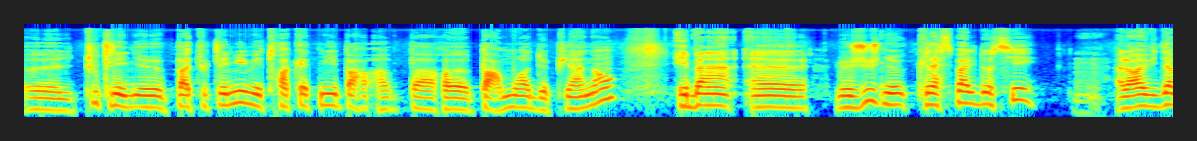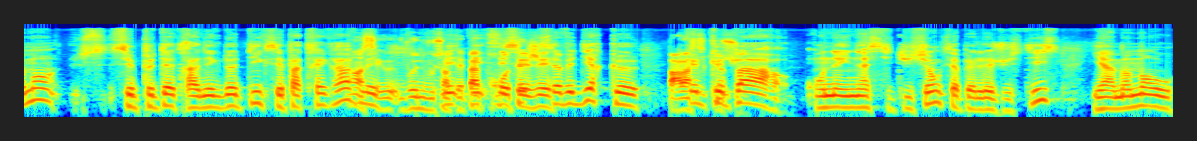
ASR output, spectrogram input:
euh, toutes les, euh, pas toutes les nuits, mais 3-4 nuits par, par, euh, par mois depuis un an, eh ben, euh, le juge ne classe pas le dossier. Alors évidemment, c'est peut-être anecdotique, c'est pas très grave, Non, mais vous ne vous sentez mais- pas mais ça- protégé Ça, veut dire que par quelque part, on a une institution qui s'appelle la justice. Il y a un moment où,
